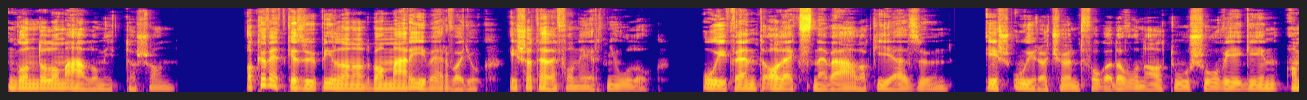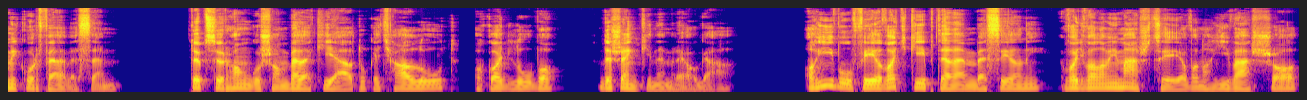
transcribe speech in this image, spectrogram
Gondolom álomittasan. A következő pillanatban már éber vagyok, és a telefonért nyúlok. Újfent Alex neve áll a kijelzőn, és újra csönd fogad a vonal túlsó végén, amikor felveszem. Többször hangosan belekiáltok egy hallót a kagylóba, de senki nem reagál. A hívó fél vagy képtelen beszélni, vagy valami más célja van a hívással,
